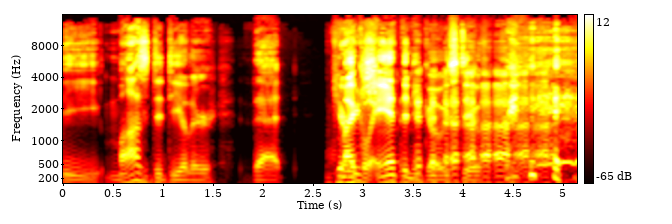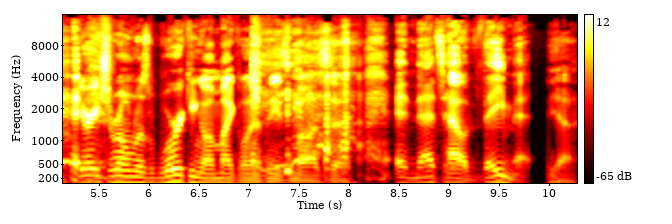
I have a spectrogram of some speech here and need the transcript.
the Mazda dealer that Gary Michael Sh- Anthony goes to. Gary Cherone was working on Michael Anthony's Mazda, and that's how they met. Yeah,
